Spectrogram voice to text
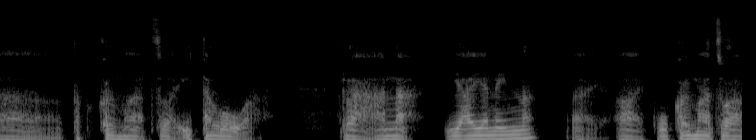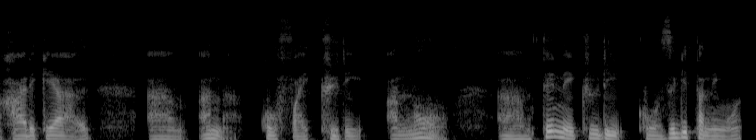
uh, taku kaumātua i tauawa rā, ana, i āianei nā, Ae, ae, ko kaumātua haere ke ahau, um, ana, ko whai kuri anō. Um, tēnei kuri ko Ziggy Taningoa,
